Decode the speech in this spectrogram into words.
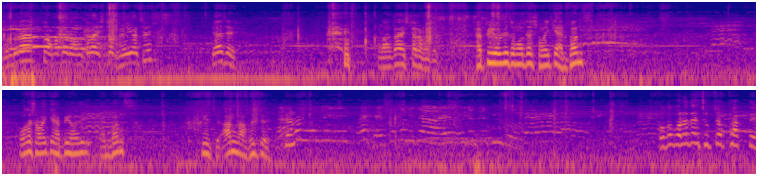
বন্ধুরা তো আমাদের রং খেলা স্টার্ট হয়ে গেছে। ঠিক আছে? রং খেলা স্টার্ট আমাদের। হ্যাপি হোলি তোমাদের সবাইকে অ্যাডভান্স তোমাদের সবাইকে হ্যাপি হোলি অ্যাডভান্স কি হয়েছে? আর না হয়েছে। ওকে বলে দে চুপচাপ থাকতে।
